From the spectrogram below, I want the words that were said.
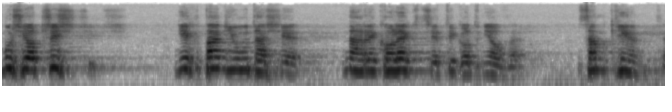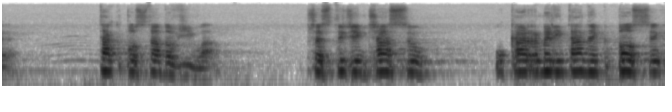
Musi oczyścić. Niech pani uda się na rekolekcje tygodniowe. Zamknięte. Tak postanowiła. Przez tydzień czasu u karmelitanek bosych,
